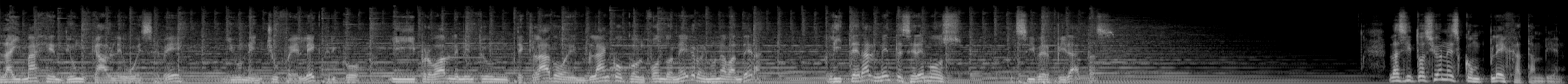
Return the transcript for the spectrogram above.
la imagen de un cable USB y un enchufe eléctrico y probablemente un teclado en blanco con fondo negro en una bandera. Literalmente seremos ciberpiratas. La situación es compleja también.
